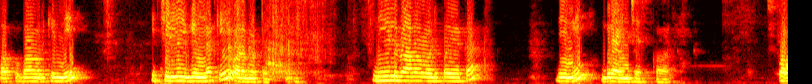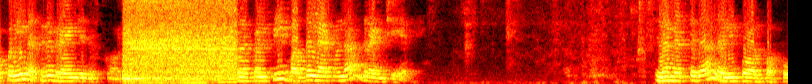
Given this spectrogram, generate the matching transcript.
పప్పు బాగా ఉడికింది ఈ చిల్లుల గిన్నెలకి వడగొట్టేసుకోండి నీళ్ళు బాగా ఓడిపోయాక దీన్ని గ్రైండ్ చేసుకోవాలి. పప్పుని మెత్తగా గ్రైండ్ చేసేసుకోవాలి. కలిపి బద్దలు లేకుండా గ్రైండ్ చేయాలి. ఇలా మెత్తగా నలిగిపోవాలి పప్పు.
